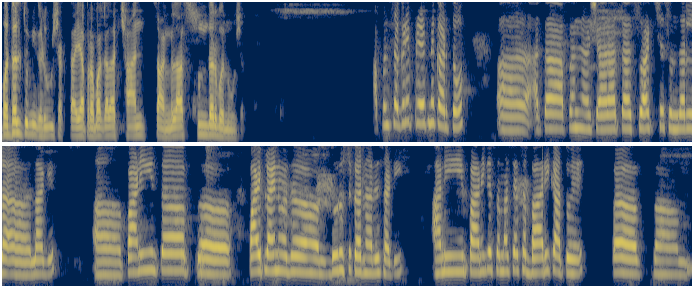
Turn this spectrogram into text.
बदल तुम्ही घडवू शकता या प्रभागाला छान चांगला सुंदर बनवू शकता? आपण सगळे प्रयत्न करतो. आता आपण शहरात स्वच्छ सुंदर ला, लागे. पाणी तर पाईपलाईन मध्ये दुरुस्त करण्यासाठी आणि पाणी की समस्या असा बारीक आतो है अं,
